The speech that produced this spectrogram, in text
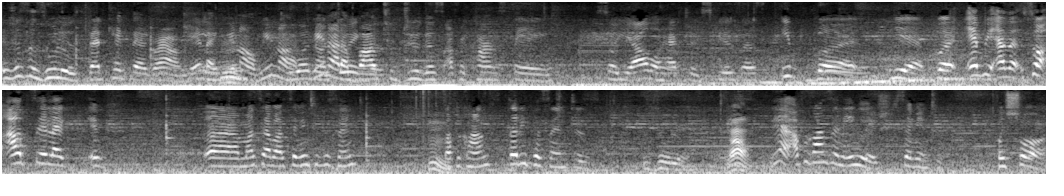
It's just the Zulus that kept their ground. They're like, we're not, we're not, We're we're, not not, about this. to do this Afrikaans thing. So y'all will have to excuse us. If, but yeah, but every other. So I'd say like if um, I'd say about seventy percent Hmm. Afrikaans, thirty percent is Zulu. Wow. Yeah, Afrikaans and English, 70 for sure.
